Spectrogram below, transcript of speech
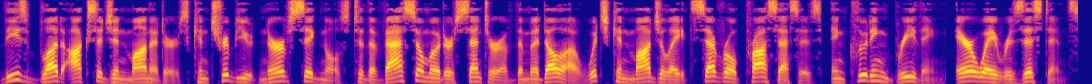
these blood oxygen monitors contribute nerve signals to the vasomotor center of the medulla which can modulate several processes, including breathing, airway resistance,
